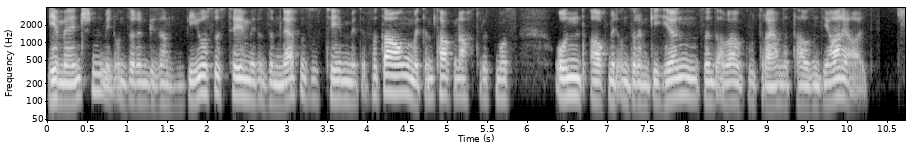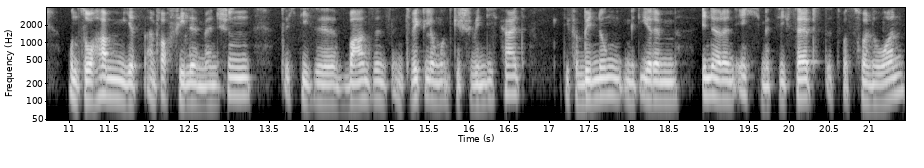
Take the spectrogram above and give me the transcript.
Wir Menschen mit unserem gesamten Biosystem, mit unserem Nervensystem, mit der Verdauung, mit dem Tag-Nacht-Rhythmus und auch mit unserem Gehirn sind aber gut 300.000 Jahre alt. Und so haben jetzt einfach viele Menschen durch diese Wahnsinnsentwicklung und Geschwindigkeit die Verbindung mit ihrem inneren Ich, mit sich selbst etwas verloren,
